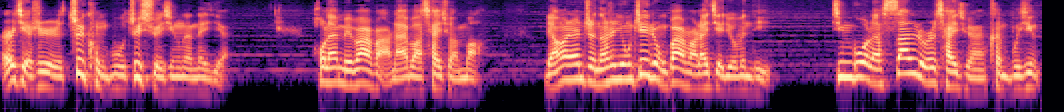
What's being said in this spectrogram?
而且是最恐怖、最血腥的那些。后来没办法，来吧，猜拳吧。”两个人只能是用这种办法来解决问题。经过了三轮猜拳，很不幸，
